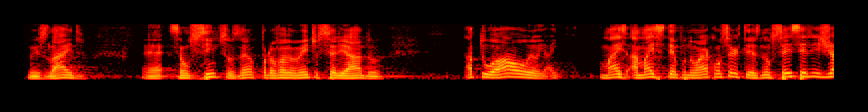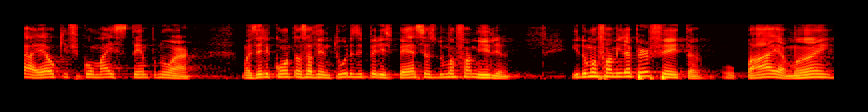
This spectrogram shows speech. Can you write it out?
no slide. É, são Simpsons, né? provavelmente o seriado atual, mais, há mais tempo no ar, com certeza. Não sei se ele já é o que ficou mais tempo no ar, mas ele conta as aventuras e peripécias de uma família. E de uma família perfeita. O pai, a mãe,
